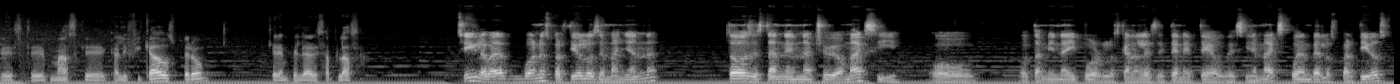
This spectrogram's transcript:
este, más que calificados, pero quieren pelear esa plaza. Sí, la verdad, buenos partidos los de mañana. Todos están en HBO Max y o, o también ahí por los canales de TNT o de Cinemax pueden ver los partidos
